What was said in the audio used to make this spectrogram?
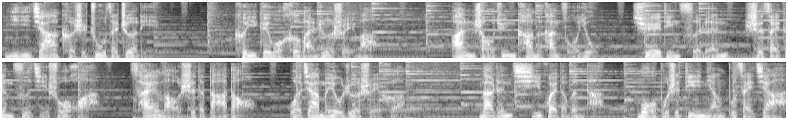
你家可是住在这里？可以给我喝碗热水吗？安少君看了看左右，确定此人是在跟自己说话，才老实的答道：“我家没有热水喝。”那人奇怪的问他：“莫不是爹娘不在家？”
